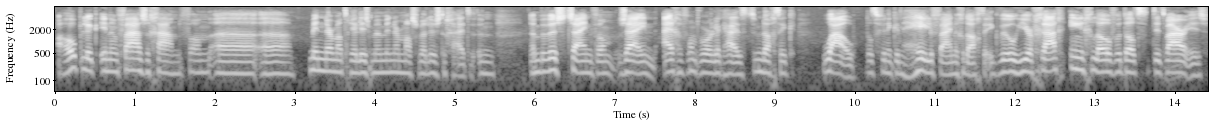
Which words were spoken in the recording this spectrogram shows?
hopelijk in een fase gaan van eh, minder materialisme, minder massawellustigheid, een, een bewustzijn van zijn eigen verantwoordelijkheid. Toen dacht ik, wauw, dat vind ik een hele fijne gedachte. Ik wil hier graag ingeloven dat dit waar is.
